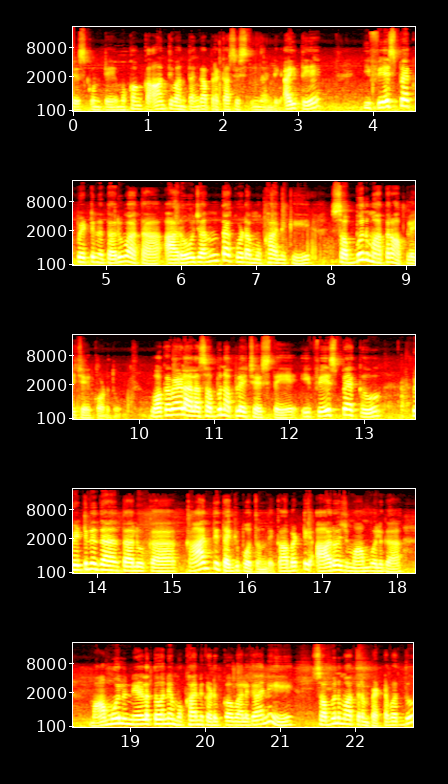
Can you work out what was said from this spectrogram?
చేసుకుంటే ముఖం కాంతివంతంగా ప్రకాశిస్తుందండి. అయితే ఈ ఫేస్ ప్యాక్ పెట్టిన తరువాత ఆ రోజంతా కూడా ముఖానికి సబ్బును మాత్రం అప్లై చేయకూడదు. ఒకవేళ అలా సబ్బును అప్లై చేస్తే ఈ ఫేస్ ప్యాక్ పెట్టిన దాని తాలూకా కాంతి తగ్గిపోతుంది. కాబట్టి ఆ రోజు మామూలుగా మామూలు నీళ్ళతోనే ముఖాన్ని కడుక్కోవాలి కానీ సబ్బును మాత్రం పెట్టవద్దు.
